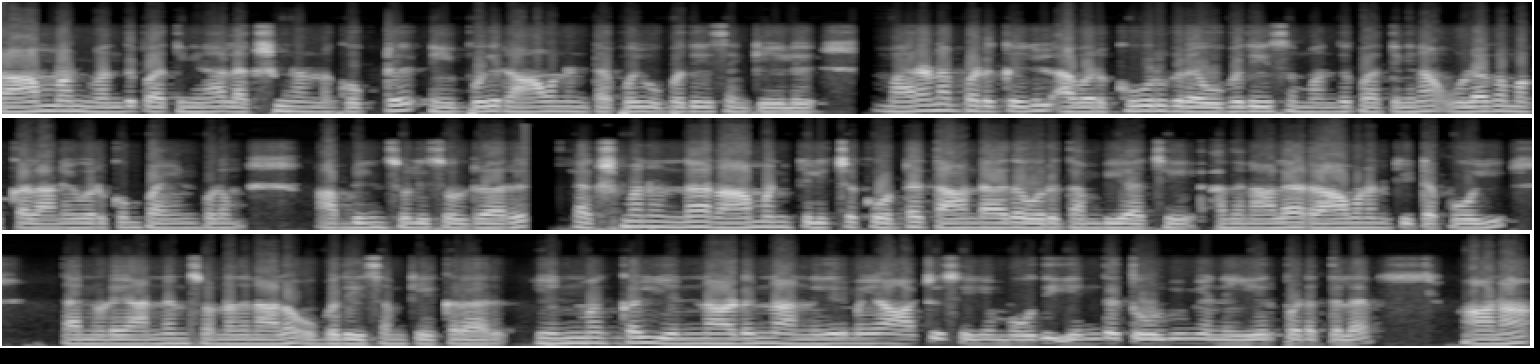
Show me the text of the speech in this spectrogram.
ராமன் வந்து பார்த்தீங்கன்னா லக்ஷ்மணனை கூப்பிட்டு நீ போய் ராவணன்ட்ட போய் உபதேசம் கேளு. மரணப்படுக்கையில் அவர் கூறுகிற உபதேசம் வந்து பார்த்தீங்கன்னா உலக மக்கள் அனைவருக்கும் பயன்படும் அப்படின்னு சொல்லி சொல்கிறாரு லக்ஷ்மணன் தான் ராமன் கிழிச்ச கோட்டை தாண்டாத ஒரு தம்பியாச்சே. அதனால ராவணன் கிட்ட போய் தன்னுடைய அண்ணன் சொன்னதுனால உபதேசம் கேட்குறாரு என் மக்கள் என் நாடுன்னு நான் நேர்மையாக ஆட்சி செய்யும் போது எந்த தோல்வியும் என்னை ஏற்படுத்தலை. ஆனால்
